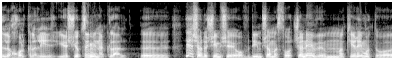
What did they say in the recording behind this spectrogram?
לכל כללי יש יוצאים מן הכלל. יש אנשים שעובדים שם עשרות שנים ומכירים אותו,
